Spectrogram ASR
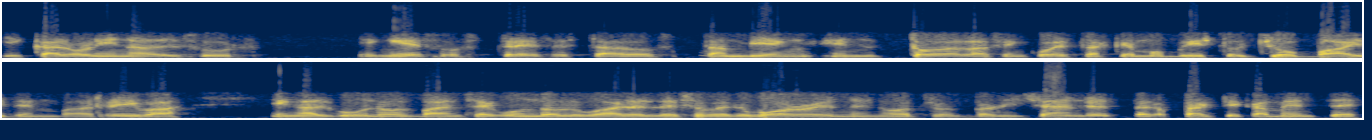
y Carolina del Sur, en esos tres estados, también en todas las encuestas que hemos visto, Joe Biden va arriba, en algunos va en segundo lugar Elizabeth Warren, en otros Bernie Sanders, pero prácticamente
